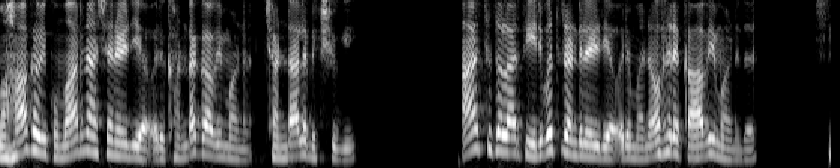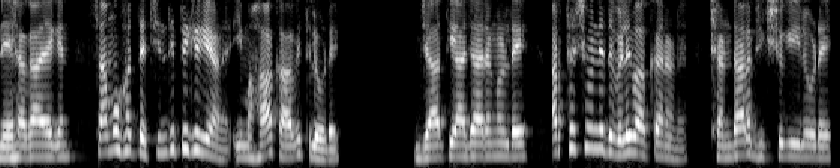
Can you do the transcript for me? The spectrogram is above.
മഹാകവി കുമാരനാശൻ എഴുതിയ ഒരു ഖണ്ഡകാവ്യമാണ് ചണ്ടാല ഭിക്ഷുകി. ആയിരത്തി തൊള്ളായിരത്തി ഇരുപത്തിരണ്ടിൽ എഴുതിയ ഒരു മനോഹര കാവ്യമാണിത്. സ്നേഹഗായകൻ സമൂഹത്തെ ചിന്തിപ്പിക്കുകയാണ് ഈ മഹാകാവ്യത്തിലൂടെ. ജാതി ആചാരങ്ങളുടെ അർത്ഥശൂന്യത വെളിവാക്കാനാണ് ചണ്ടാല ഭിക്ഷുകിയിലൂടെ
